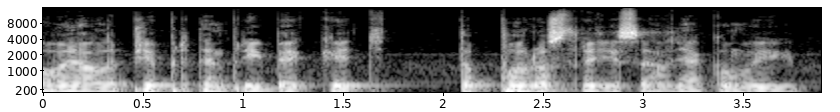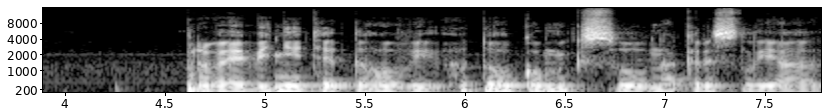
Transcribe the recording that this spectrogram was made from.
oveľa lepšie pre ten príbeh, keď to prostredie sa v nejakom prvé vinete toho, toho komiksu nakreslí a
